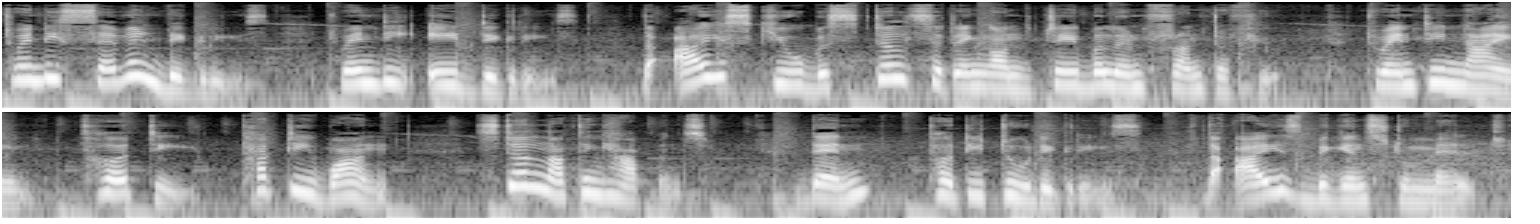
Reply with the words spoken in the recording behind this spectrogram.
27 degrees, 28 degrees. The ice cube is still sitting on the table in front of you. 29, 30, 31. Still nothing happens. Then 32 degrees. The ice begins to melt.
